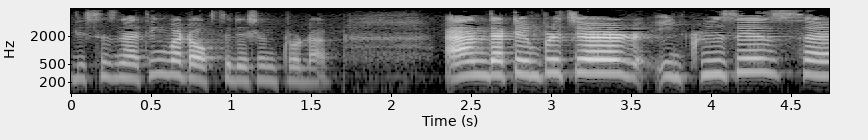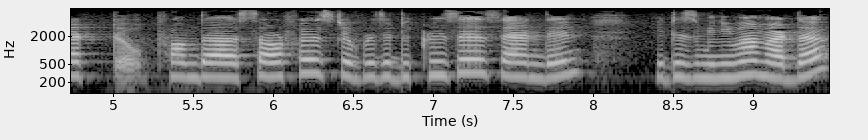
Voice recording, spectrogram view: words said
This is nothing but oxidation product and the temperature increases at uh, from the surface temperature decreases and then it is minimum at the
